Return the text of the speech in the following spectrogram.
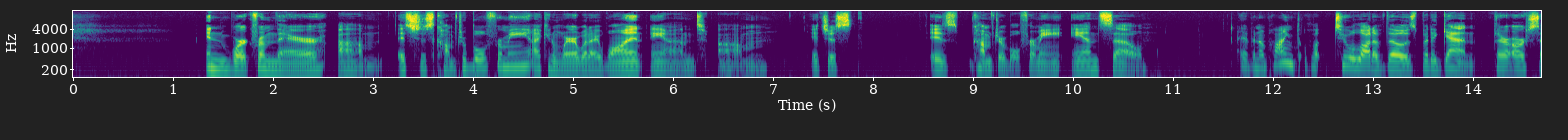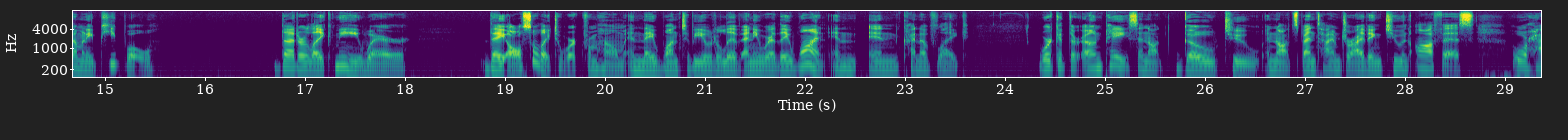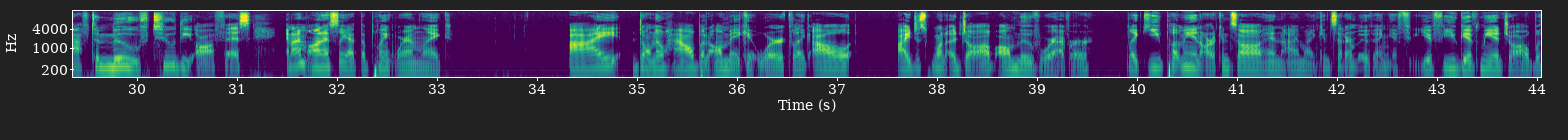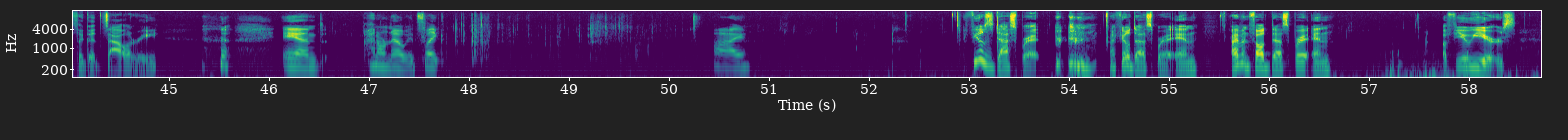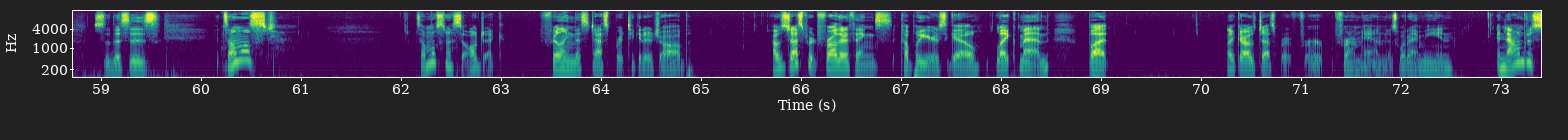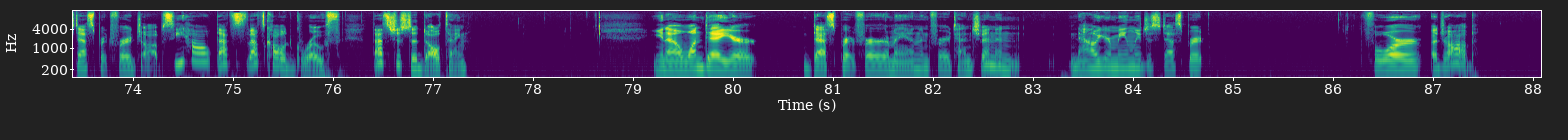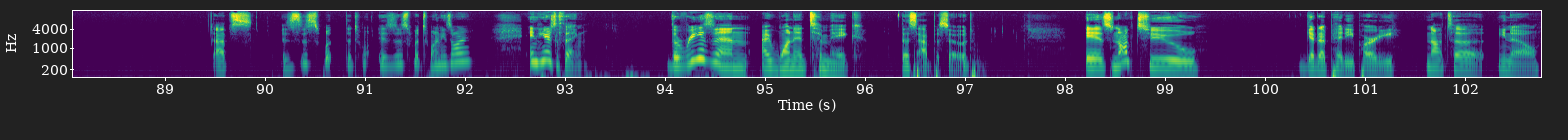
and work from there. Um, it's just comfortable for me. I can wear what I want and um, it just is comfortable for me. And so I've been applying to a lot of those, but again, there are so many people that are like me where they also like to work from home and they want to be able to live anywhere they want and and kind of like work at their own pace and not go to and not spend time driving to an office or have to move to the office. And I'm honestly at the point where I'm like I don't know how, but I'll make it work. Like I'll I just want a job, I'll move wherever. Like you put me in Arkansas and I might consider moving if if you give me a job with a good salary. and I don't know, it's like I feels desperate. I feel desperate and I haven't felt desperate in a few years. So this is it's almost it's almost nostalgic feeling this desperate to get a job. I was desperate for other things a couple years ago, like men, but like I was desperate for for a man is what I mean. And now I'm just desperate for a job. See how that's that's called growth. That's just adulting. You know, one day you're desperate for a man and for attention and now you're mainly just desperate for a job. That's is this what the tw- is this what 20s are? And here's the thing the reason I wanted to make this episode is not to get a pity party, not to, you know,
